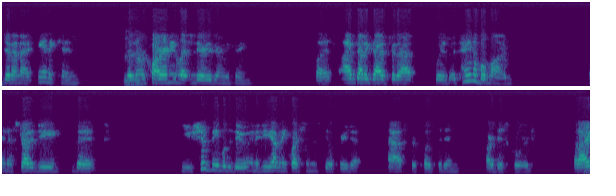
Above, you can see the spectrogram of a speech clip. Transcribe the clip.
Jedi Knight Anakin. Doesn't Mhm. require any legendaries or anything. But I've got a guide for that with attainable mods and a strategy that you should be able to do. And if you have any questions, feel free to ask or posted in our Discord. But I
